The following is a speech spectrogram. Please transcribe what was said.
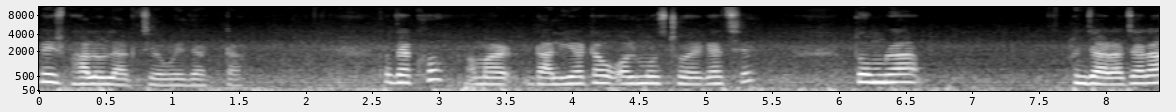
বেশ ভালো লাগছে ওয়েদারটা তো দেখো, আমার ডালিয়াটাও অলমোস্ট হয়ে গেছে। তোমরা, যারা যারা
